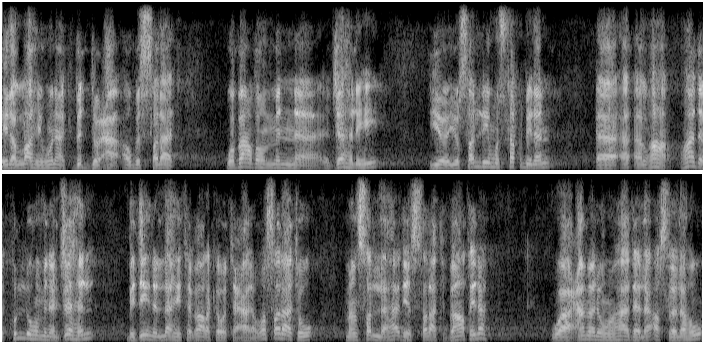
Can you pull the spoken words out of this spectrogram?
إلى الله هناك بالدعاء أو بالصلاة. وبعضهم من جهله يصلي مستقبلا آه، الغار. وهذا كله من الجهل بدين الله تبارك وتعالى. وصلاة من صلى هذه الصلاة باطلة وعمله هذا لا أصل له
